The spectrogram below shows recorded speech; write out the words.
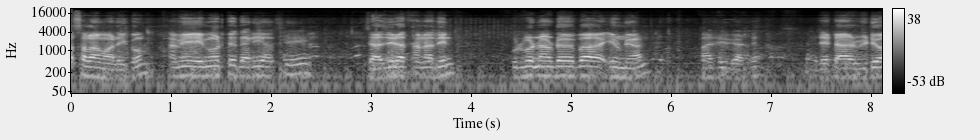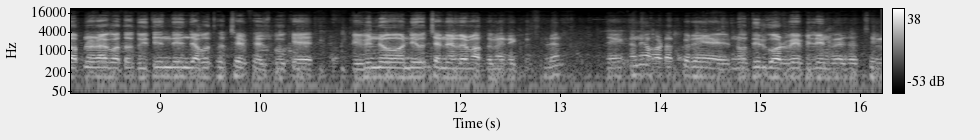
আসসালামু আলাইকুম। আমি এই মুহূর্তে দাঁড়িয়ে আছি জাজিরা থানাধীন পূর্ব নাউডা ইউনিয়ন মাঝিরঘাটে যেটার ভিডিও আপনারা গত দুই তিন দিন যাবত হচ্ছে ফেসবুকে বিভিন্ন নিউজ চ্যানেলের মাধ্যমে দেখতেছিলেন। যে এখানে হঠাৎ করে নদীর গর্ভে বিলীন হয়ে যাচ্ছিল।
